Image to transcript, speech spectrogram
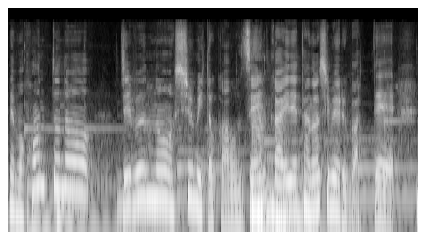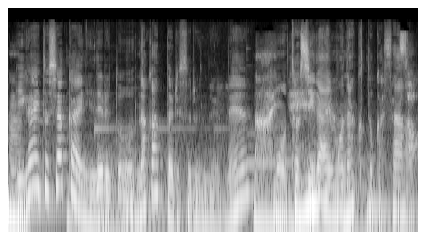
でも本当の自分の趣味とかを全開で楽しめる場って、うん、意外と社会に出るとなかったりするんだよね。ね。もう年がいもなくとかさ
